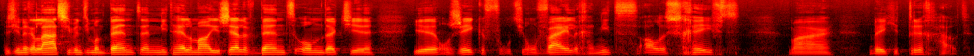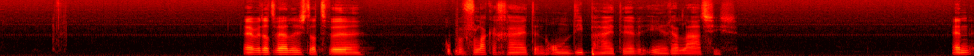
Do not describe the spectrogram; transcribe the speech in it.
Dat je in een relatie met iemand bent en niet helemaal jezelf bent omdat je je onzeker voelt, je onveilig en niet alles geeft, maar een beetje terughoudt. Hebben we dat wel eens, dat we oppervlakkigheid en ondiepheid hebben in relaties? En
